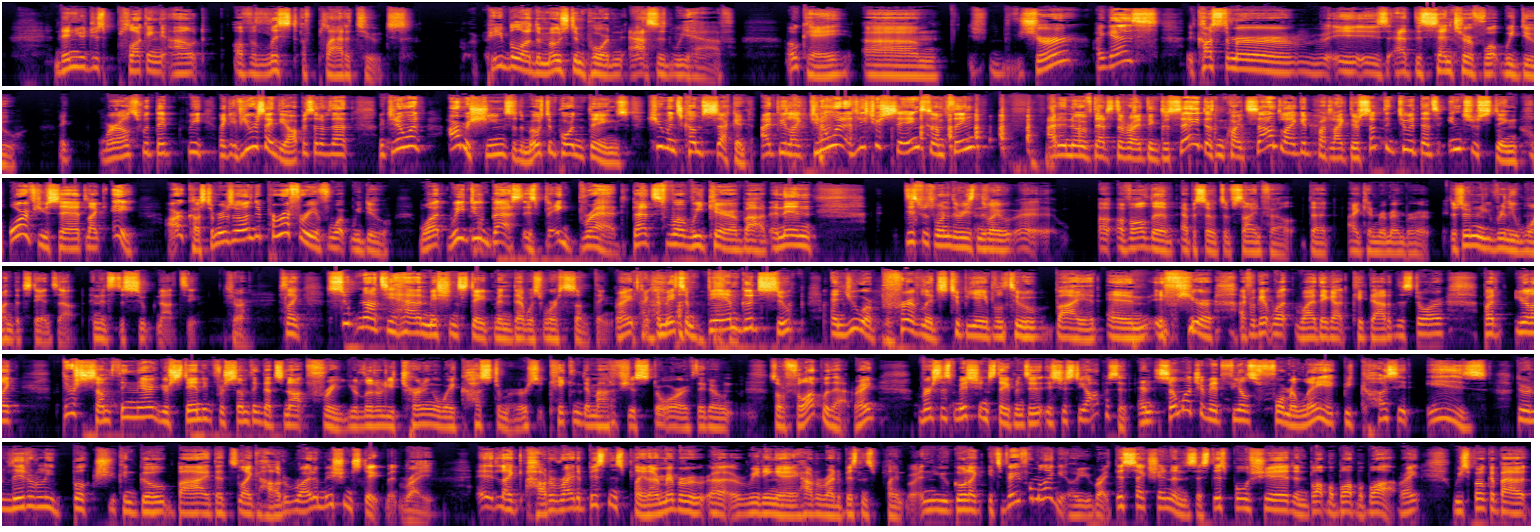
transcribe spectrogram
Then you're just plucking out of a list of platitudes. People are the most important asset we have. Okay, um, sure, I guess. The customer is at the center of what we do. Like, where else would they be? Like, if you were saying the opposite of that, like, do you know what? Our machines are the most important things. Humans come second. I'd be like, do you know what? At least you're saying something. I don't know if that's the right thing to say. It doesn't quite sound like it, but like there's something to it that's interesting. Or if you said like, hey, our customers are on the periphery of what we do. What we do best is bake bread. That's what we care about. And then this was one of the reasons why, uh, of all the episodes of Seinfeld that I can remember, there's only really one that stands out, and it's the soup Nazi. Sure. It's like Soup Nazi had a mission statement that was worth something, right? Like, I made some damn good soup and you were privileged to be able to buy it. And if you're, I forget what, why they got kicked out of the store, but you're like, there's something there. You're standing for something that's not free. You're literally turning away customers, kicking them out of your store if they don't sort of fill up with that, right? Versus mission statements i- is just the opposite. And so much of it feels formulaic because it is. There are literally books you can go buy that's like how to write a mission statement Right. It- like how to write a business plan. I remember uh, reading a how to write a business plan, and you go like it's very formulaic. Oh, you write this section, and it says this bullshit, and blah blah blah blah blah. Right? We spoke about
